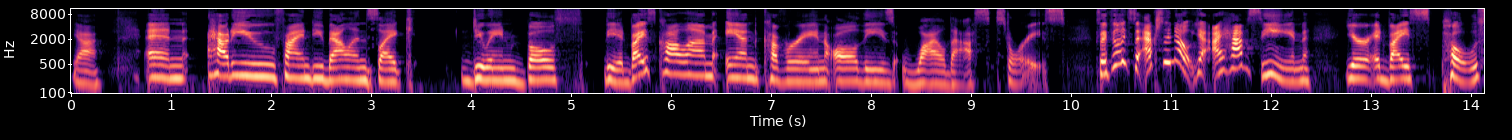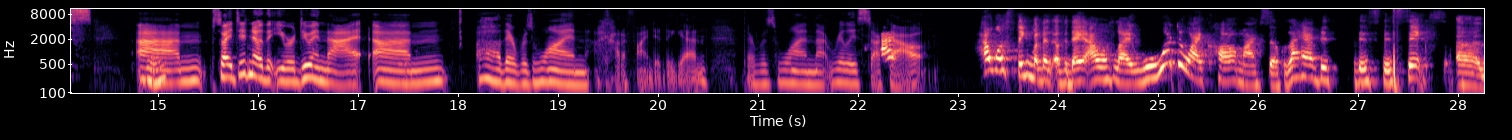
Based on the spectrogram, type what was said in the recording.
yeah. And how do you find you balance like doing both the advice column and covering all these wild ass stories. Because I feel like, so actually, no, yeah, I have seen your advice posts. Um, mm-hmm. So I did know that you were doing that. Um, oh, there was one. I gotta find it again. There was one that really stuck I, out. I was thinking about that the other day. I was like, well, what do I call myself? Because I have this this this sex uh,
